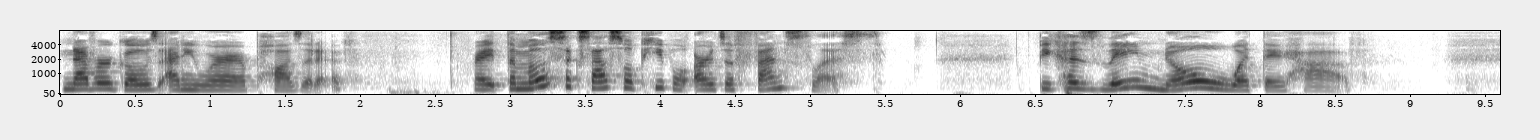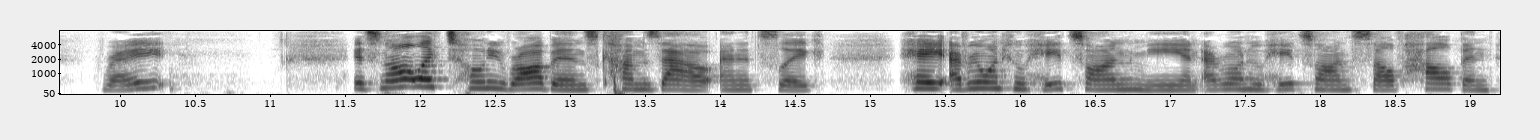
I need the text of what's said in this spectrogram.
never goes anywhere positive right? The most successful people are defenseless because they know what they have, right? It's not like Tony Robbins comes out and it's like, hey, everyone who hates on me and everyone who hates on self help and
